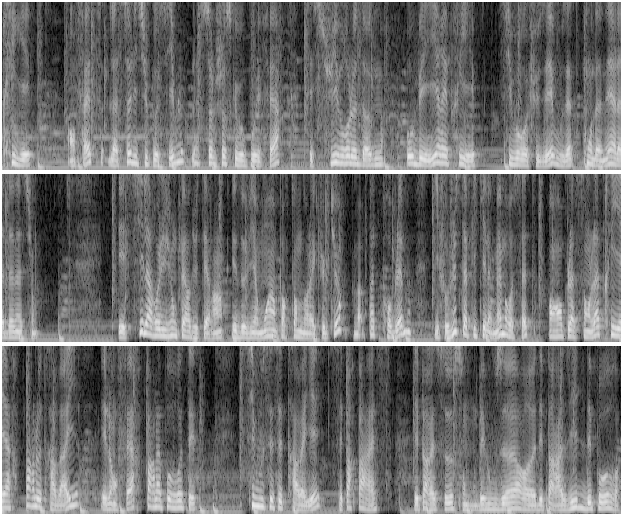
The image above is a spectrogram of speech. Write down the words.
prier. En fait, la seule issue possible, la seule chose que vous pouvez faire, c'est suivre le dogme, obéir et prier. Si vous refusez, vous êtes condamné à la damnation. Et si la religion perd du terrain et devient moins importante dans la culture, bah pas de problème, il faut juste appliquer la même recette en remplaçant la prière par le travail et l'enfer par la pauvreté. Si vous cessez de travailler, c'est par paresse. Les paresseux sont des losers, euh, des parasites, des pauvres.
